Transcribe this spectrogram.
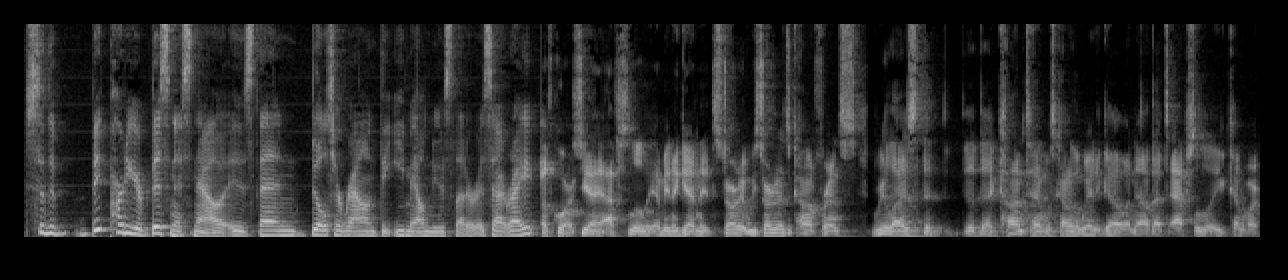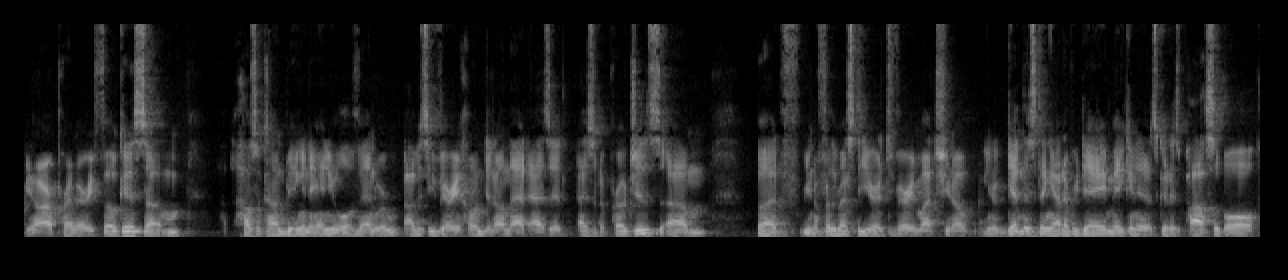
So the big part of your business now is then built around the email newsletter. Is that right? Of course, yeah, absolutely. I mean, again, it started. We started as a conference, realized that that, that content was kind of the way to go, and now that's absolutely kind of our, you know, our primary focus. Um, HustleCon being an annual event, we're obviously very honed in on that as it as it approaches. Um, but you know, for the rest of the year, it's very much you know, you know, getting this thing out every day, making it as good as possible,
